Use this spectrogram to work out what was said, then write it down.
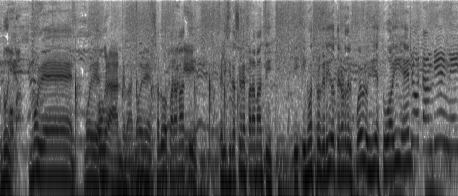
Muy bien. Muy bien, muy bien. Un grande, Mati. Muy bien, saludos para Mati. Felicitaciones para Mati. Y, y nuestro querido tenor del pueblo hoy día estuvo ahí en. Yo también me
